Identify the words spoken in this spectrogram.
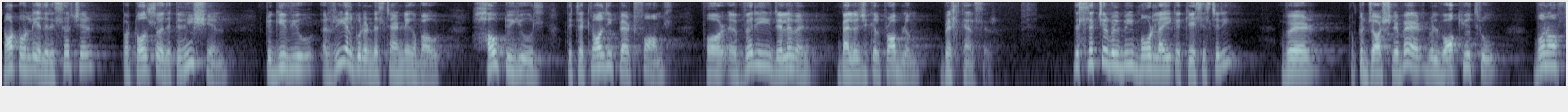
not only as a researcher, but also as a clinician to give you a real good understanding about how to use the technology platforms for a very relevant biological problem breast cancer. This lecture will be more like a case history where Dr. Josh LaBaer will walk you through one of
